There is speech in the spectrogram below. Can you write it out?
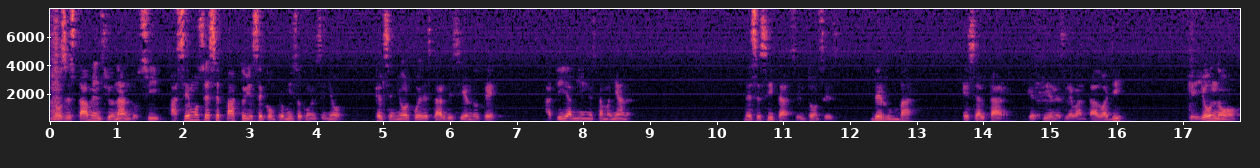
nos está mencionando. Si hacemos ese pacto y ese compromiso con el Señor, el Señor puede estar diciéndote a ti y a mí en esta mañana, necesitas entonces derrumbar ese altar que tienes levantado allí, que yo no,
